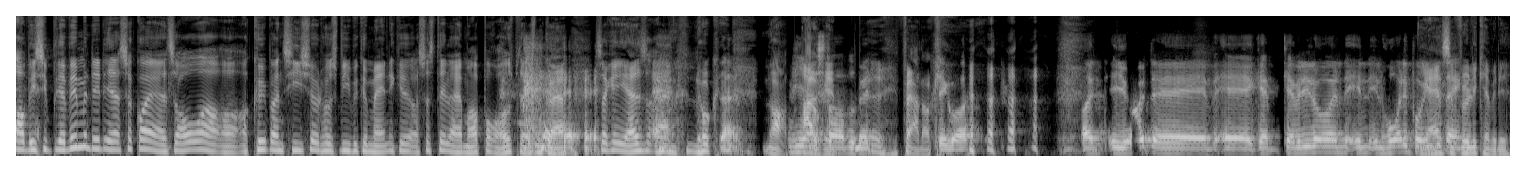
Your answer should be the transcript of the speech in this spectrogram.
og hvis I bliver ved med det der, så går jeg altså over og, og køber en t-shirt hos Vibeke Manneke, og så stiller jeg mig op på rådspladsen, gør jeg. Så kan I altså lukke. Nå, Vi har okay. stoppet. Men, øh, Fair nok. Det er godt. og i øvrigt, øh, øh, kan, kan vi lige nå en, en, en hurtig pointe? Ja, selvfølgelig kan vi det.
